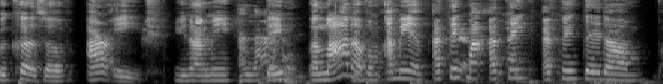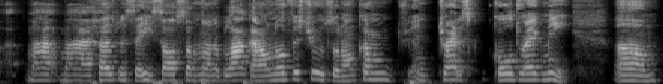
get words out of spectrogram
because of our age. You know what I mean? A lot they, of them. A lot of them. I mean, I think yeah. my, I think, I think that um, my my husband said he saw something on the block. I don't know if it's true, so don't come and try to gold drag me. Um,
